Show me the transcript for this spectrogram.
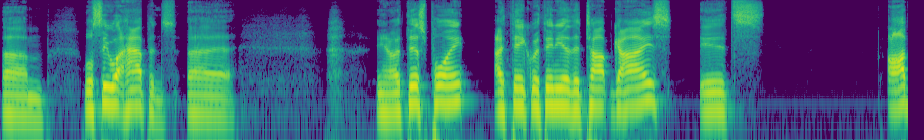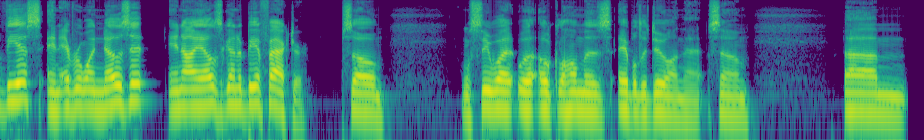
Um, we'll see what happens. Uh, you know, at this point, I think with any of the top guys, it's obvious and everyone knows it. NIL is going to be a factor. So we'll see what, what Oklahoma is able to do on that. So um,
